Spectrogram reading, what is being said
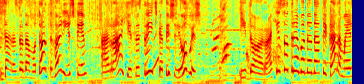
Зараз додамо торт горішки. Арахіс, сестричка, ти ж любиш? І до арахісу треба додати карамель.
